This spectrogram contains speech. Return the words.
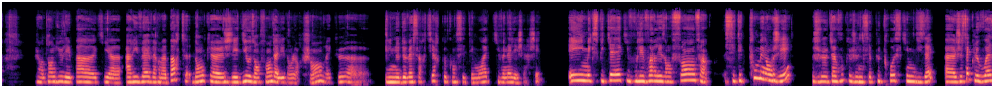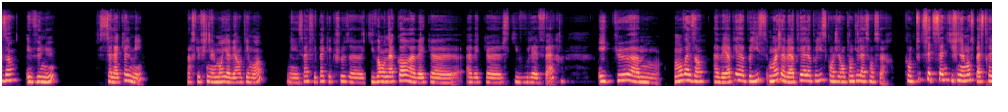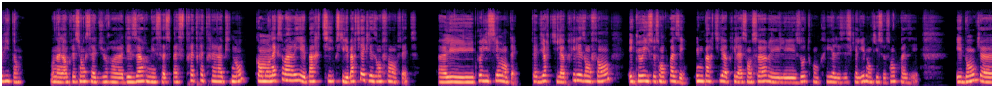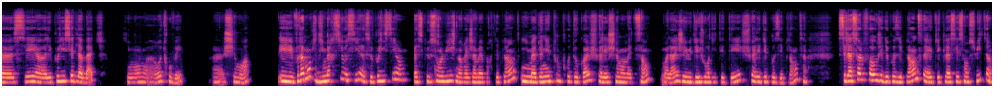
j'ai entendu les pas euh, qui arrivaient vers ma porte. Donc j'ai dit aux enfants d'aller dans leur chambre et que ils ne devaient sortir que quand c'était moi qui venais les chercher. Et il m'expliquait qu'il voulait voir les enfants. Enfin, c'était tout mélangé. Je t'avoue que je ne sais plus trop ce qu'il me disait. Euh, je sais que le voisin est venu. Ça l'a calmé parce que finalement il y avait un témoin. Mais ça, c'est pas quelque chose qui va en accord avec avec ce qu'il voulait faire. Et que mon voisin avait appelé la police. Moi, j'avais appelé à la police quand j'ai entendu l'ascenseur. Quand toute cette scène qui finalement se passe très vite. Hein. On a l'impression que ça dure des heures, mais ça se passe très très très rapidement. Quand mon ex-mari est parti, parce qu'il est parti avec les enfants en fait, les policiers montaient. C'est-à-dire qu'il a pris les enfants et qu'ils se sont croisés. Une partie a pris l'ascenseur et les autres ont pris les escaliers, donc ils se sont croisés. Et donc, euh, c'est euh, les policiers de la BAC qui m'ont retrouvé chez moi. Et vraiment, je dis merci aussi à ce policier, hein, parce que sans lui, je n'aurais jamais porté plainte. Il m'a donné tout le protocole. Je suis allée chez mon médecin. Voilà, j'ai eu des jours d'ITT. Je suis allée déposer plainte. C'est la seule fois où j'ai déposé plainte. Ça a été classé sans suite.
